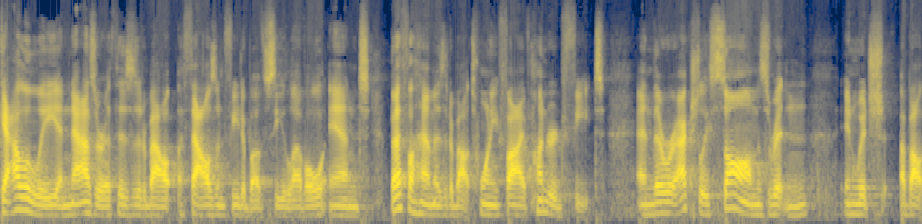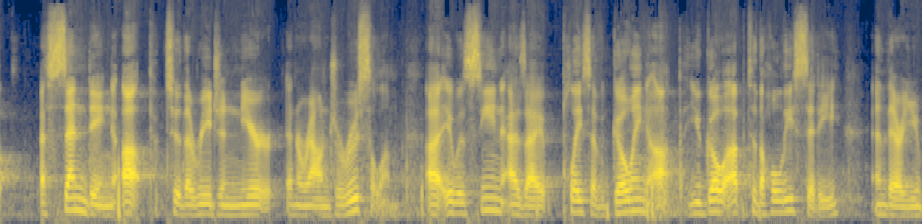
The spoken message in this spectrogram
Galilee and Nazareth is at about 1,000 feet above sea level, and Bethlehem is at about 2,500 feet. And there were actually Psalms written in which about ascending up to the region near and around Jerusalem. Uh, it was seen as a place of going up. You go up to the holy city, and there you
